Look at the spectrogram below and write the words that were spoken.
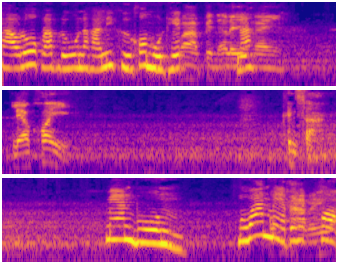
ชาวโลกรับรู้นะคะ นี่คือข้อมูลเท็จ ว่าเป็นอะไรนะยังไง แล้วค่อย ขึ้นศาล แมนบูมเมื่อวานแม่ไปเฮ็ดคอก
